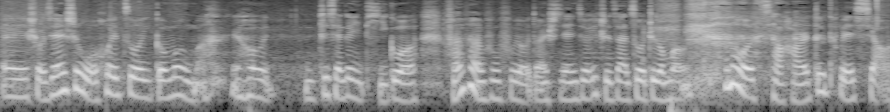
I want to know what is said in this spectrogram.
嗯，首先是我会做一个梦嘛，然后之前跟你提过，反反复复有一段时间就一直在做这个梦。那我小孩都特别小，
